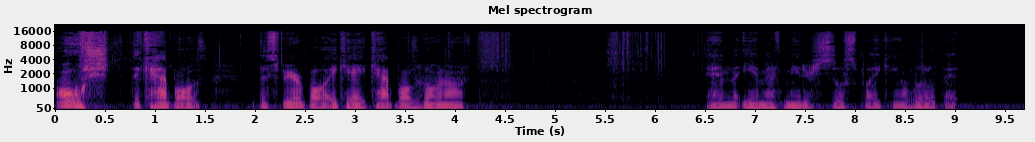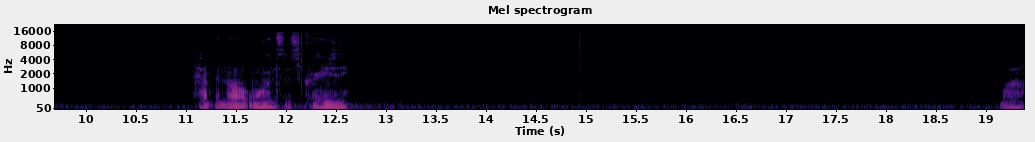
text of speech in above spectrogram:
Oh, the cat balls, the spirit ball, aka cat ball, is going off the EMF meter still spiking a little bit. Happened all at once. That's crazy. Wow.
